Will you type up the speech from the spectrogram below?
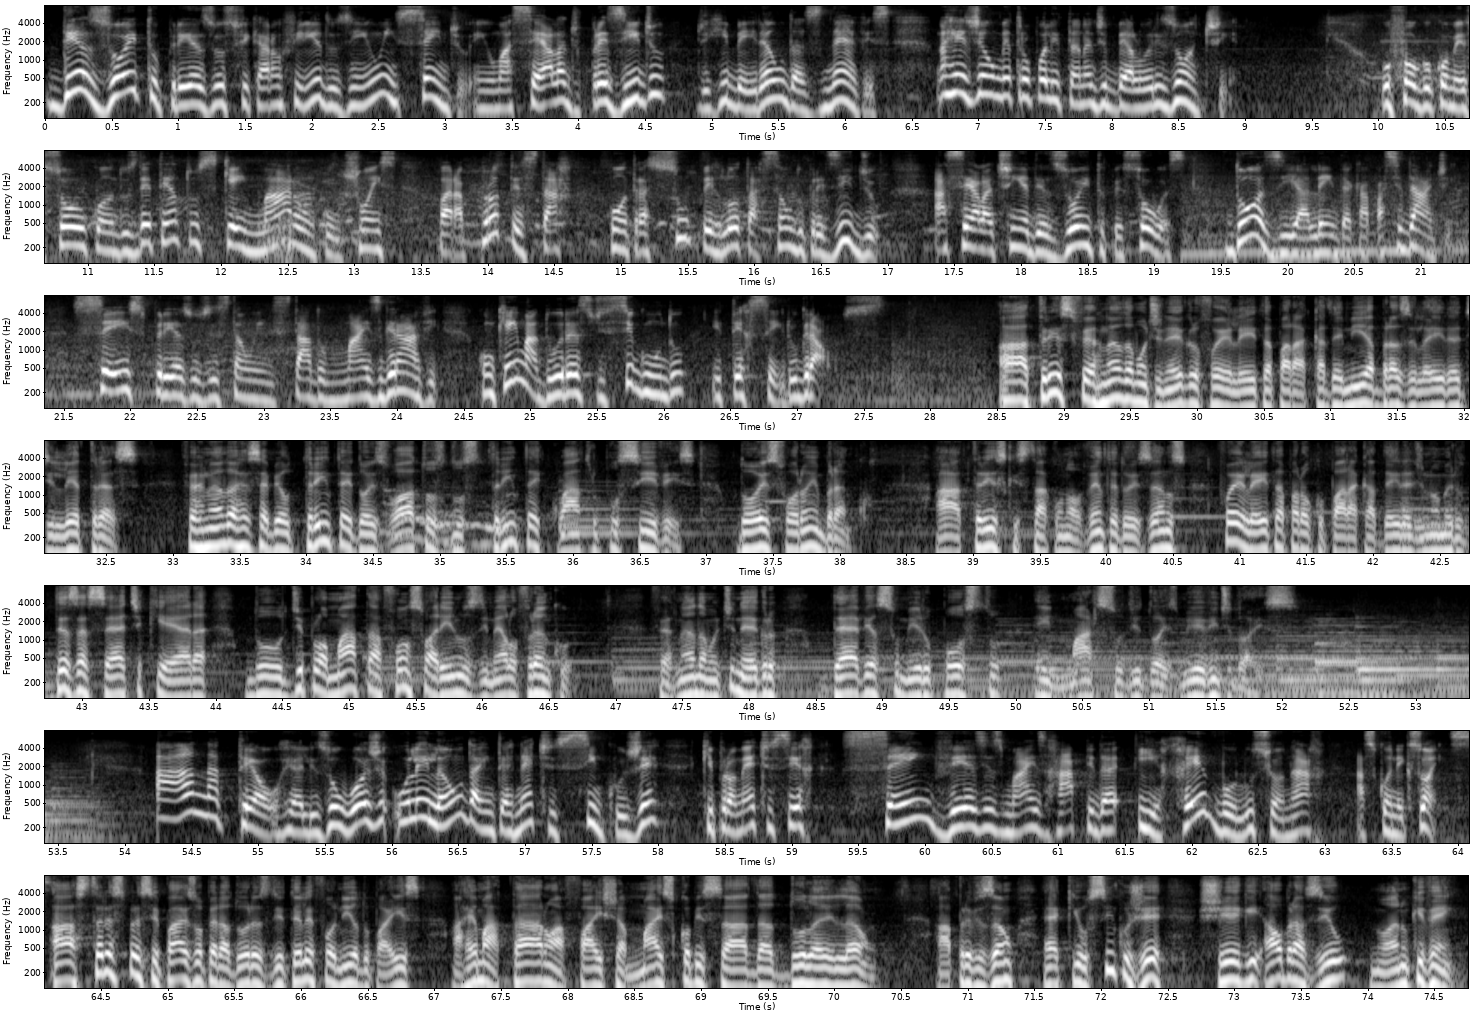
18 presos ficaram feridos em um incêndio em uma cela de presídio de Ribeirão das Neves, na região metropolitana de Belo Horizonte. O fogo começou quando os detentos queimaram colchões para protestar contra a superlotação do presídio. A cela tinha 18 pessoas, 12 além da capacidade. Seis presos estão em estado mais grave, com queimaduras de segundo e terceiro graus. A atriz Fernanda Montenegro foi eleita para a Academia Brasileira de Letras. Fernanda recebeu 32 votos dos 34 possíveis, dois foram em branco. A atriz, que está com 92 anos, foi eleita para ocupar a cadeira de número 17, que era do diplomata Afonso Arinos de Melo Franco. Fernanda Montenegro deve assumir o posto em março de 2022. A Anatel realizou hoje o leilão da internet 5G, que promete ser 100 vezes mais rápida e revolucionar as conexões. As três principais operadoras de telefonia do país arremataram a faixa mais cobiçada do leilão. A previsão é que o 5G chegue ao Brasil no ano que vem.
